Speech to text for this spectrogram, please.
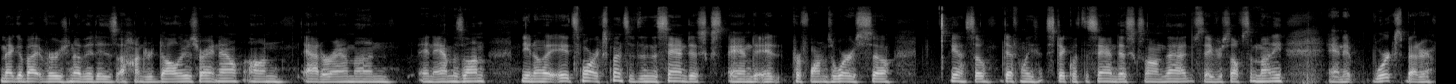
megabyte version of it is $100 right now on Adorama and, and Amazon. You know, it's more expensive than the SanDisks and it performs worse. So yeah, so definitely stick with the SanDisks on that, save yourself some money, and it works better.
